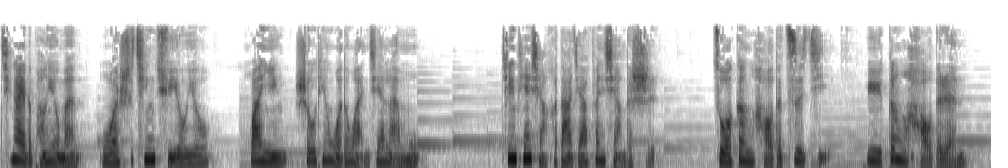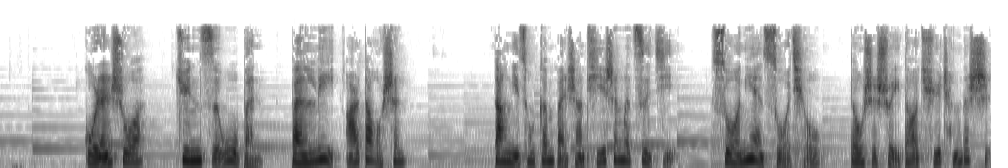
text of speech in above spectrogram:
亲爱的朋友们，我是清曲悠悠，欢迎收听我的晚间栏目。今天想和大家分享的是：做更好的自己，遇更好的人。古人说：“君子务本，本立而道生。”当你从根本上提升了自己，所念所求都是水到渠成的事。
